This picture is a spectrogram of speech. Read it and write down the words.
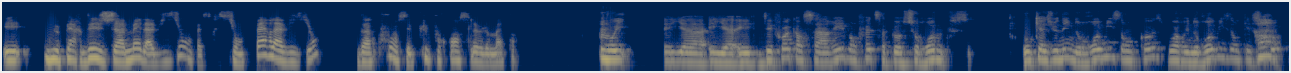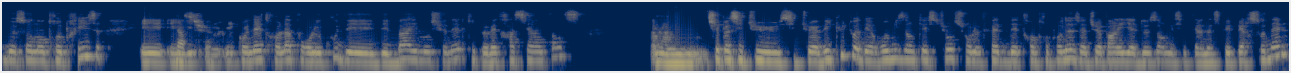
et ne perdez jamais la vision, parce que si on perd la vision, d'un coup, on ne sait plus pourquoi on se lève le matin. Oui, et, y y a, et des fois, quand ça arrive, en fait, ça peut se occasionner une remise en cause, voire une remise en question ah de son entreprise et, et, connaître là, pour le coup, des, des, bas émotionnels qui peuvent être assez intenses. Euh, je ne sais pas si tu, si tu as vécu, toi, des remises en question sur le fait d'être entrepreneuse. Là, tu as parlé il y a deux ans, mais c'était un aspect personnel.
